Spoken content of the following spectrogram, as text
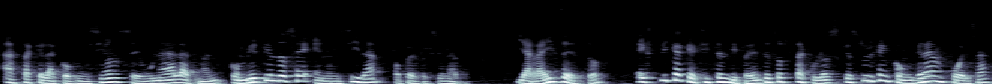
hasta que la cognición se una al Atman, convirtiéndose en un Siddha o perfeccionado. Y a raíz de esto, explica que existen diferentes obstáculos que surgen con gran fuerza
